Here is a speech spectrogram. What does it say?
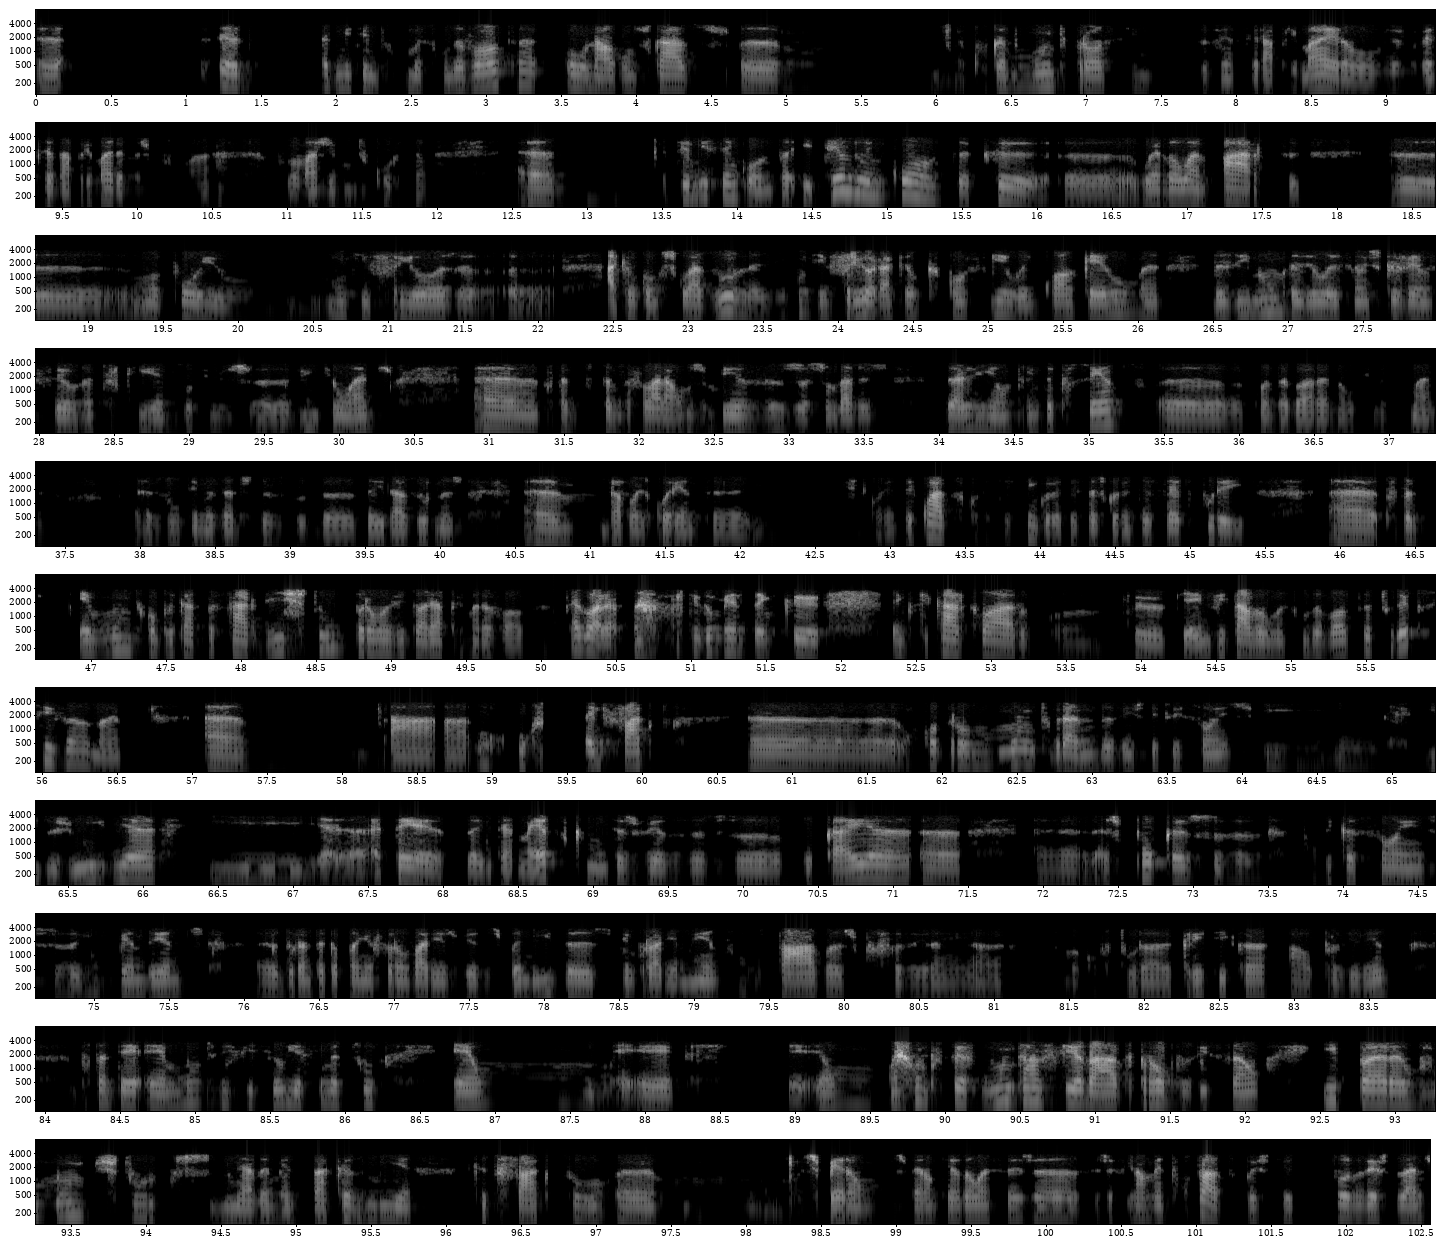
uh, admitindo uma segunda volta, ou, em alguns casos, colocando muito próximo de vencer à primeira, ou mesmo vencer à primeira, mas por uma, por uma margem muito curta. Uh, tendo isso em conta, e tendo em conta que uh, o Erdogan parte de um apoio muito inferior uh, àquele com que chegou às urnas e muito inferior àquele que conseguiu em qualquer uma das inúmeras eleições que venceu na Turquia nos últimos uh, 21 anos. Uh, portanto, estamos a falar há uns meses, as sondagens já lhe iam 30%, uh, quando agora, na última semana, as últimas antes da, da ida às urnas, um, davam-lhe 40, 44, 45, 46, 47, por aí. Uh, portanto, é muito complicado passar disto para uma vitória à primeira volta. Agora, a partir do momento em que, em que ficar claro que, que é inevitável uma segunda volta, tudo é possível, não é? Uh, há, há, o, que tem, de facto, uh, um controle muito grande das instituições e, e, e dos mídias e uh, até da internet, que muitas vezes uh, bloqueia as poucas publicações independentes durante a campanha foram várias vezes banidas temporariamente, multadas por fazerem uma cobertura crítica ao presidente. Portanto, é, é muito difícil e, acima de tudo, é um, é, é, é um, é um processo de muita ansiedade para a oposição e para os muitos turcos, nomeadamente da academia, que de facto um, esperam, esperam que Erdogan seja, seja finalmente derrotado, depois de todos estes anos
